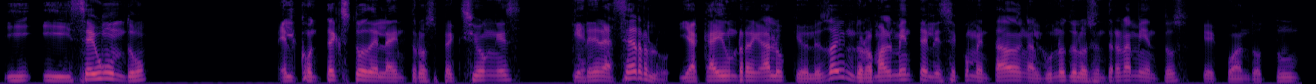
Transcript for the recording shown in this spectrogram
Y, segundo, el contexto de la introspección es querer hacerlo. Y acá hay un regalo que yo les doy. Normalmente les he comentado en algunos de los entrenamientos que cuando tú,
